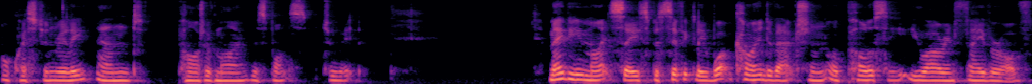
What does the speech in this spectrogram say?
or question, really, and part of my response to it. Maybe you might say specifically what kind of action or policy you are in favour of.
